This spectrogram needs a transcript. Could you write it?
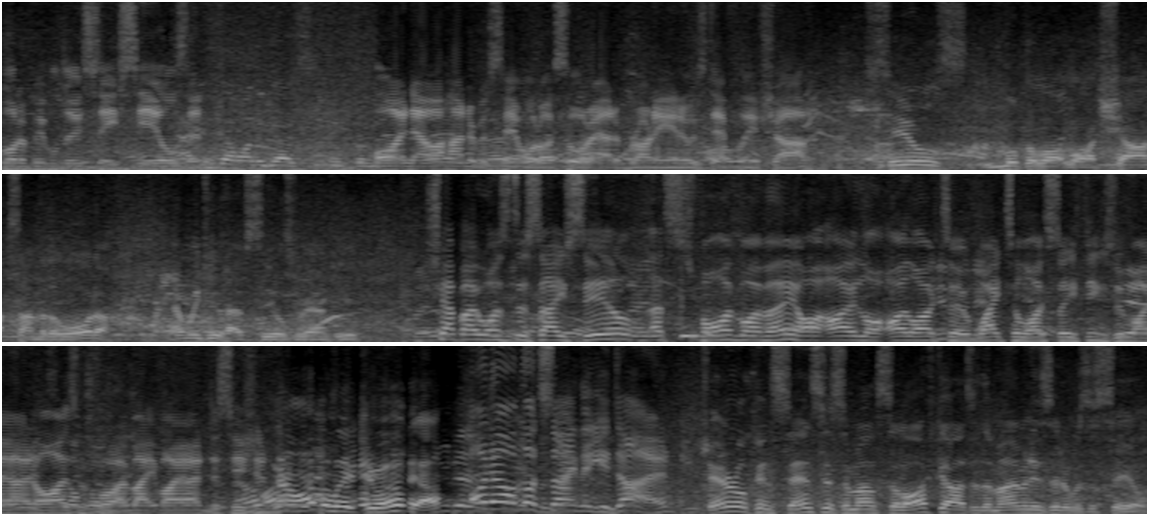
A lot of people do see seals, and I know 100% what I saw out at Bronte, and it was definitely a shark. Seals look a lot like sharks under the water, and we do have seals around here. Chapo wants to say seal. That's fine by me. I, I, li- I like to wait till I see things with my own eyes before I make my own decision. No, I believed you earlier. Oh, no, I'm not saying that you don't. General consensus amongst the lifeguards at the moment is that it was a seal.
